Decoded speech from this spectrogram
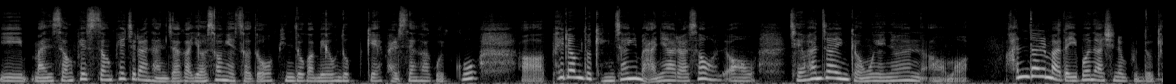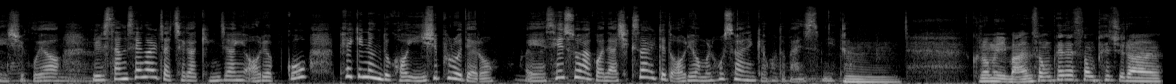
이 만성 폐성 폐질환 환자가 여성에서도 빈도가 매우 높게 발생하고 있고 어, 폐렴도 굉장히 많이 알아서 어, 제 환자인 경우에는 어, 뭐 한 달마다 입원하시는 분도 계시고요. 일상생활 자체가 굉장히 어렵고 폐기능도 거의 20%대로 예, 세수하거나 식사할 때도 어려움을 호소하는 경우도 많습니다. 음, 그러면 이 만성 폐쇄성 폐질환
